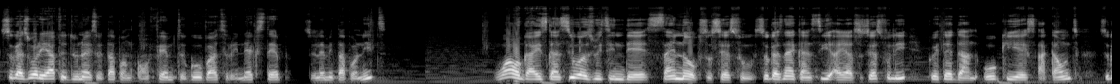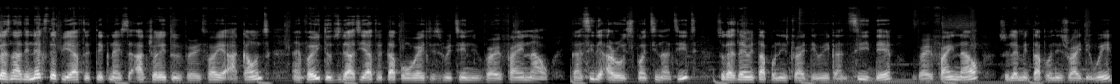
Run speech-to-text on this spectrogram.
So guys, what you have to do now is to tap on confirm to go over to the next step. So let me tap on it wow guys can see what's written there. Sign up successful. So guys now you can see i have successfully created an okx account. So guys now the next step you have to take now is actually to verify your account. And for you to do that you have to tap on where it is written verify now. You can see the arrow is pointing at it. So guys let me tap on it right away. You can see it there. Verify now. So let me tap on this right away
